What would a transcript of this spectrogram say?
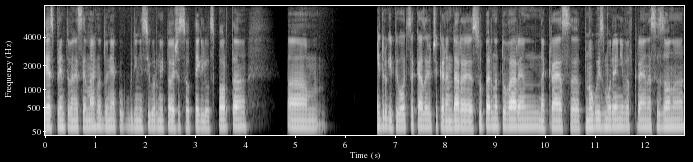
тези спринтове не се махнат до няколко години, сигурно и той ще се оттегли от спорта. И други пилоти са казали, че календар е супер натоварен, накрая са много изморени в края на сезона.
